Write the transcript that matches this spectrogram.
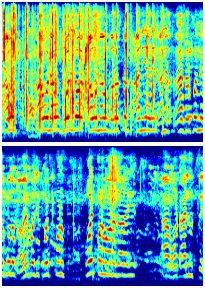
આવું આવું નવું બોલજો આવું નવું વર્તન આની અને આ સરપંચને કહું છું હવે પછી કોઈ પણ કોઈ પણ માણસ આવે આ વોટ આલ્યું જ છે.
